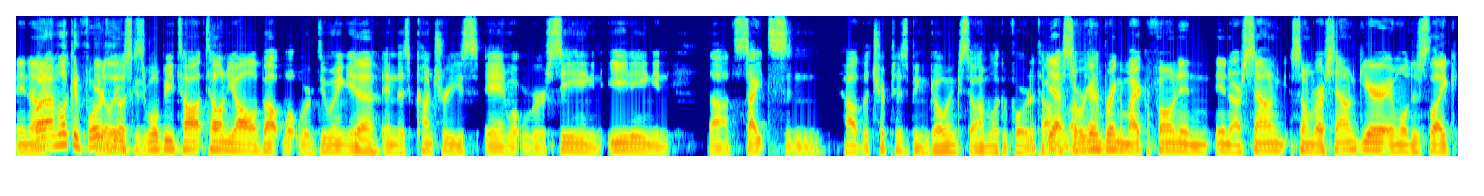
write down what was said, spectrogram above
in uh, But I'm looking forward Italy. to those because we'll be ta- telling you all about what we're doing in, Yeah. in this countries and what we're seeing and eating and uh, sites and how the trip has been going. So I'm looking forward to talking. Yeah, so we're that. gonna bring a microphone in in our sound, some of our sound gear, and we'll just like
